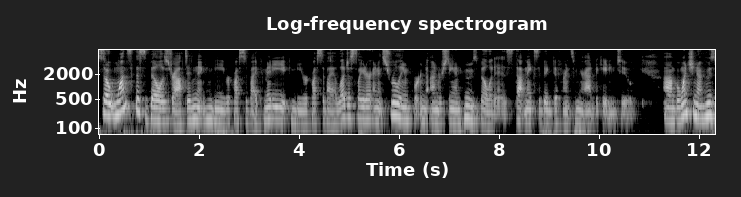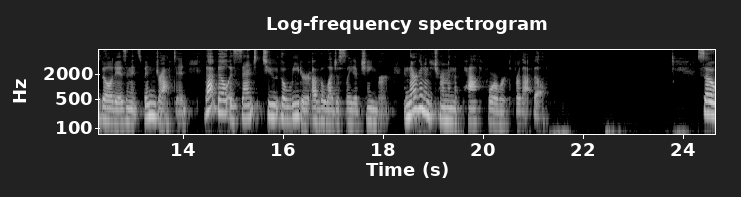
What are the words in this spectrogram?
So once this bill is drafted, and it can be requested by a committee, it can be requested by a legislator, and it's really important to understand whose bill it is. That makes a big difference when you're advocating too. Um, but once you know whose bill it is and it's been drafted, that bill is sent to the leader of the legislative chamber, and they're going to determine the path forward for that bill. So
